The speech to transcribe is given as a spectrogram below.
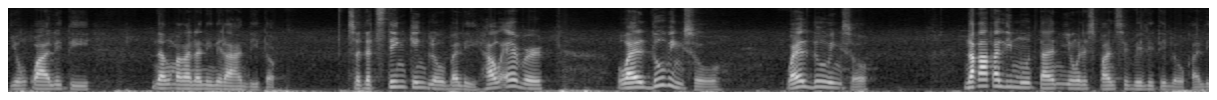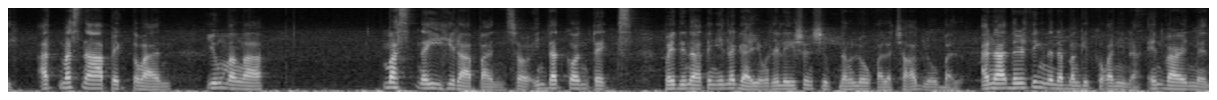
yung quality ng mga naninirahan dito. So that's thinking globally. However, while doing so, while doing so, nakakalimutan yung responsibility locally at mas naapektuhan yung mga mas nahihirapan. So, in that context, pwede nating ilagay yung relationship ng local at saka global. Another thing na nabanggit ko kanina, environment.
